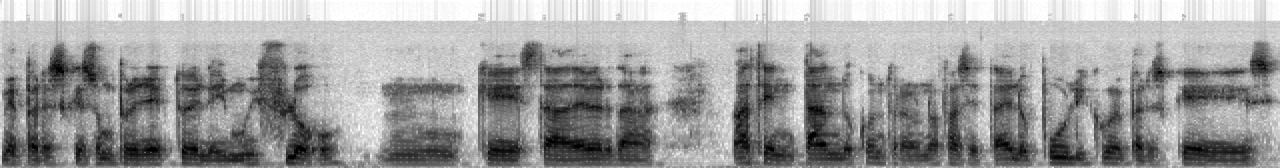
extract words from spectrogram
me parece que es un proyecto de ley muy flojo, mm, que está de verdad atentando contra una faceta de lo público, me parece que es,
